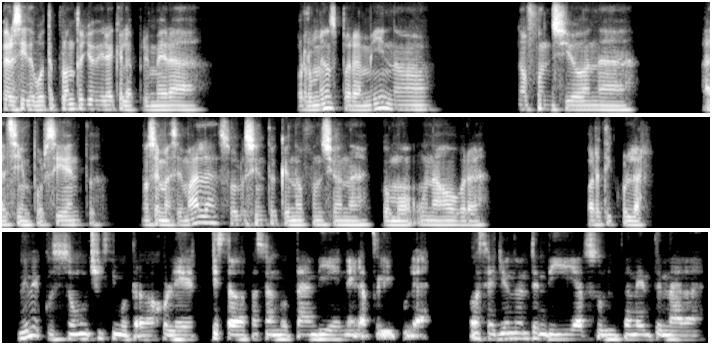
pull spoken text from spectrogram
pero sí, de bote pronto yo diría que la primera, por lo menos para mí, no, no funciona al 100%. No se me hace mala, solo siento que no funciona como una obra particular. A mí me costó muchísimo trabajo leer qué estaba pasando tan bien en la película. O sea, yo no entendí absolutamente nada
